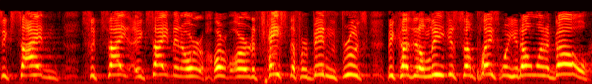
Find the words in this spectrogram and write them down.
excitement, excitement or, or, or to taste the forbidden fruits because it'll lead you someplace where you don't want to go.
